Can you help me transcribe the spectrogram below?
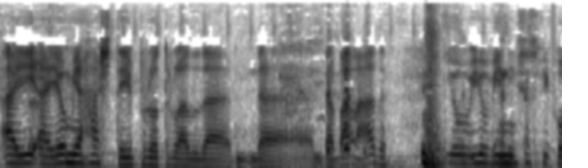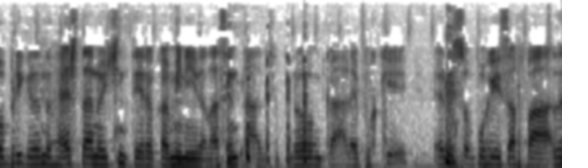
Aí, aí eu me arrastei pro outro lado da, da, da balada. E o, e o Vinícius ficou brigando o resto da noite inteira com a menina lá sentada. Tipo, não, cara, é porque eu não sou burguês safado.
